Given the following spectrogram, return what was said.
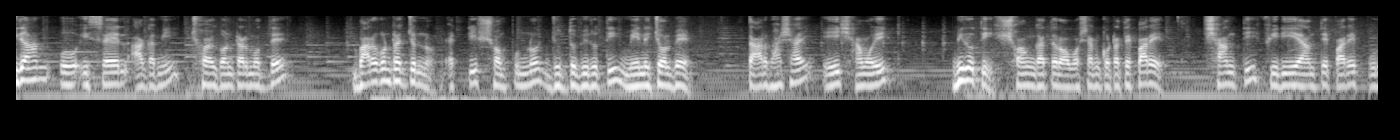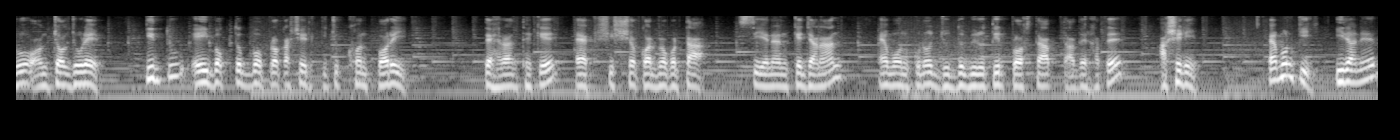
ইরান ও ইসরায়েল আগামী ছয় ঘণ্টার মধ্যে বারো ঘণ্টার জন্য একটি সম্পূর্ণ যুদ্ধবিরতি মেনে চলবে। তার ভাষায় এই সামরিক বিরতি সংঘাতের অবসান ঘটাতে পারে, শান্তি ফিরিয়ে আনতে পারে পুরো অঞ্চল জুড়ে। কিন্তু এই বক্তব্য প্রকাশের কিছুক্ষণ পরেই তেহরান থেকে এক শীর্ষ কর্মকর্তা সিএনএনকে জানান, এমন কোনো যুদ্ধবিরতির প্রস্তাব তাদের হাতে আসেনি। এমনকি ইরানের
